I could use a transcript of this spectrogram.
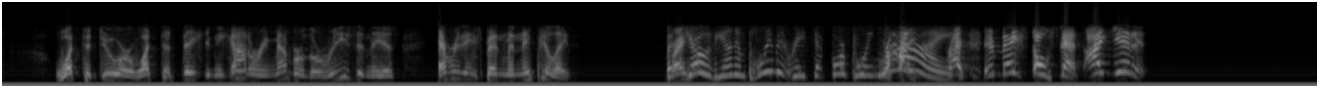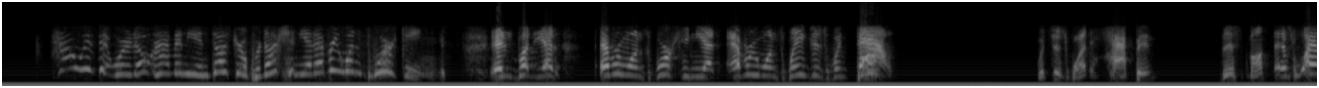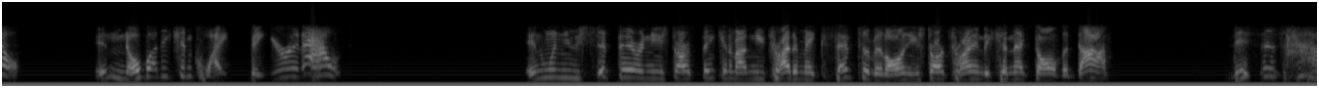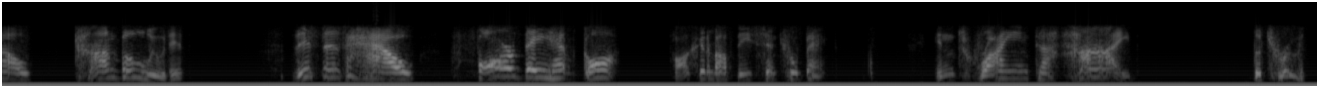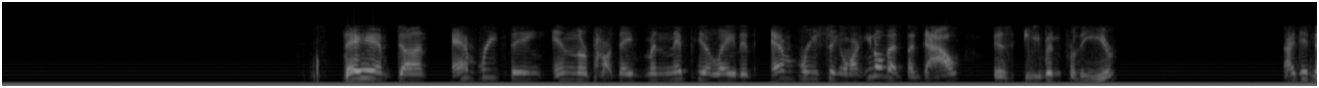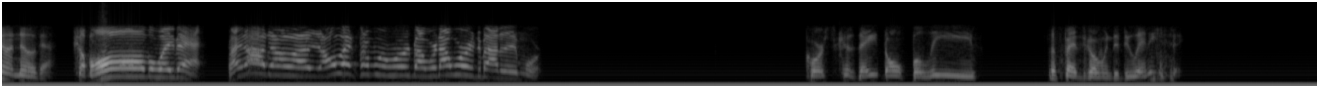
what to do or what to think. And you got to remember the reason is everything's been manipulated. But right? Joe, the unemployment rate's at four point nine. Right, right. It makes no sense. I get it. How is it we don't have any industrial production yet everyone's working? And but yet everyone's working yet everyone's wages went down. Which is what happened this month as well. And nobody can quite figure it out. And when you sit there and you start thinking about and you try to make sense of it all and you start trying to connect all the dots, This is how convoluted, this is how far they have gone, talking about these central banks, in trying to hide the truth. They have done everything in their power. They've manipulated every single one. You know that the Dow is even for the year? I did not know that. Come all the way back. Right? Oh, no, uh, all that stuff we're worried about, we're not worried about it anymore. Of course, because they don't believe the Fed's going to do anything,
